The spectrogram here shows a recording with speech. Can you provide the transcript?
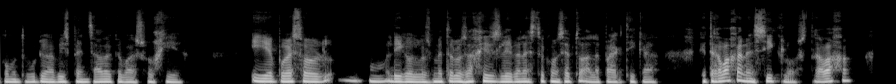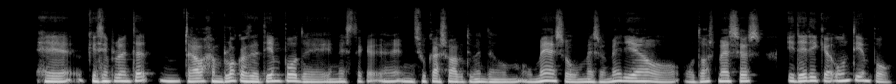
como tú habéis pensado que va a surgir. Y por eso digo, los métodos ágiles llevan este concepto a la práctica, que trabajan en ciclos, trabajan, eh, que simplemente trabajan bloques de tiempo, de, en, este, en su caso habitualmente un, un mes o un mes y medio o, o, dos meses, y dedica un tiempo,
